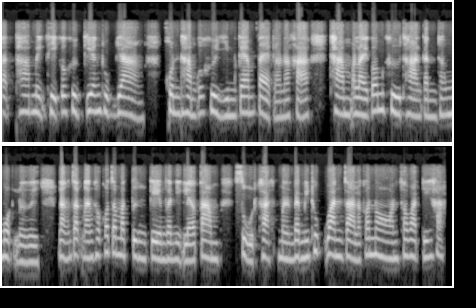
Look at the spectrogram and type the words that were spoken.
ตัดภาพมาอีกทีก็คือเกี้ยงทุกอย่าง คนทำก็คือยิ้มแก้มแตกแล้วนะคะทำอะไรก็คือทานกันทั้งหมดเลย หลังจากนั้นเขาก็จะมาตึงเกมกันอีกแล้วตามสูตรค่ะ เหมือนแบบนี้ทุกวันจ้ะแล้วก็นอนสวัสดีค่ะ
